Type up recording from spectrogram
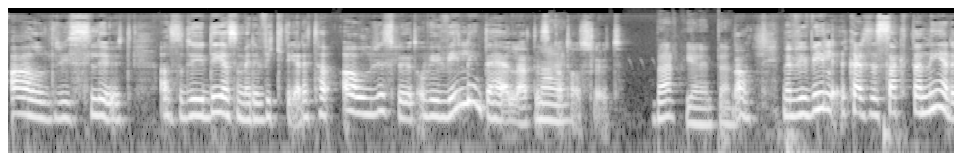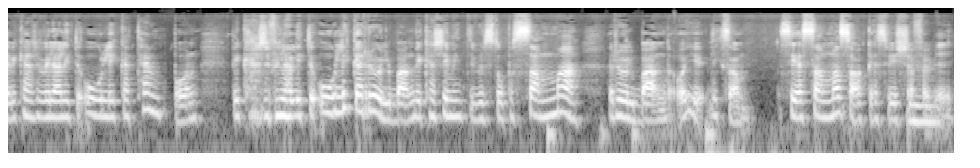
aldrig slut. Alltså det är ju det som är det viktiga. Det tar aldrig slut och vi vill inte heller att det Nej. ska ta slut. Verkligen inte. Ja. Men vi vill kanske sakta ner det. Vi kanske vill ha lite olika tempon. Vi kanske vill ha lite olika rullband. Vi kanske inte vill stå på samma rullband och liksom se samma saker svischa mm. förbi.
